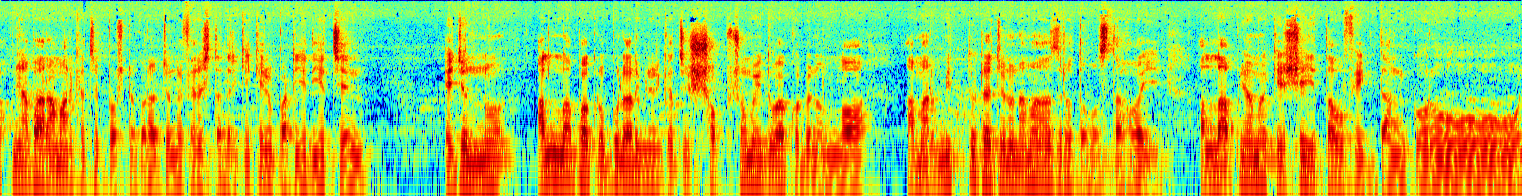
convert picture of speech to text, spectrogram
আপনি আবার আমার কাছে প্রশ্ন করার জন্য ফেরেশতাদেরকে কেন পাঠিয়ে দিয়েছেন? এজন্য আল্লাহ পাক রব্বুল আলমিনের কাছে সবসময় দোয়া করবেন, আল্লাহ আমার মৃত্যুটার যেন নামাজরত অবস্থা হয়। আল্লাহ, আপনি আমাকে সেই তৌফিক দান করুন।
